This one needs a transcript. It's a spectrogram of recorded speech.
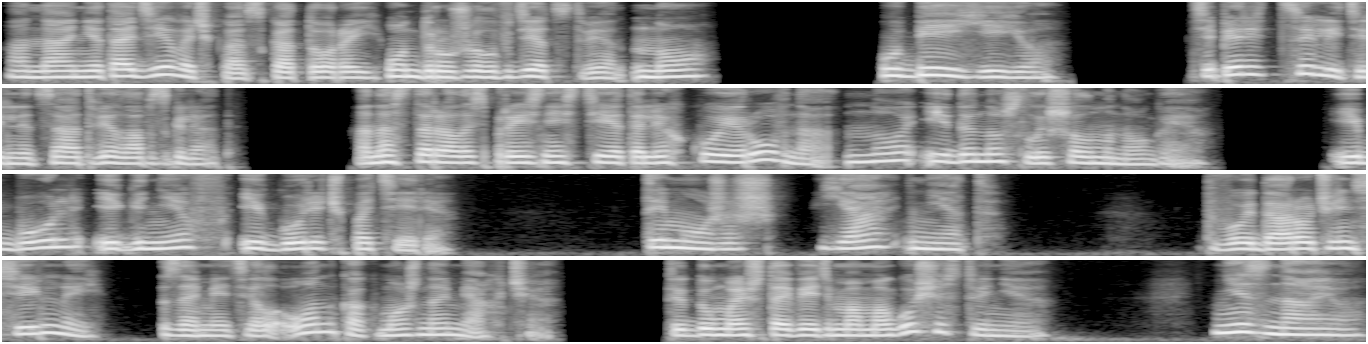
Она не та девочка, с которой он дружил в детстве, но... «Убей ее, Теперь целительница отвела взгляд. Она старалась произнести это легко и ровно, но Иден услышал многое. И боль, и гнев, и горечь потери. «Ты можешь, я — нет». «Твой дар очень сильный», — заметил он как можно мягче. «Ты думаешь, та ведьма могущественнее?» «Не знаю».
